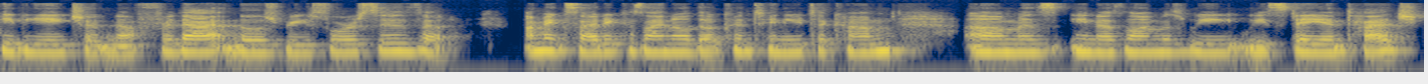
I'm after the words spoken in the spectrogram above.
PBH enough for that and those resources that I'm excited because I know they'll continue to come um, as you know as long as we we stay in touch.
